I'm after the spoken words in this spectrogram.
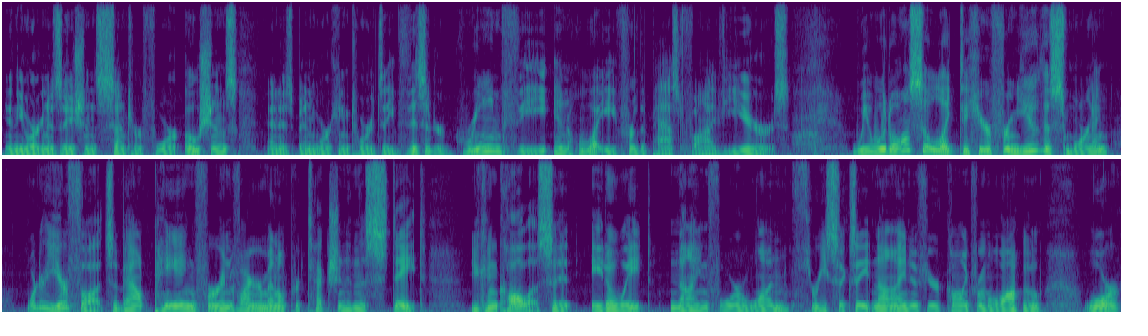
in the organization's Center for Oceans and has been working towards a visitor green fee in Hawaii for the past five years. We would also like to hear from you this morning. What are your thoughts about paying for environmental protection in the state? You can call us at 808 941 3689 if you're calling from Oahu, or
